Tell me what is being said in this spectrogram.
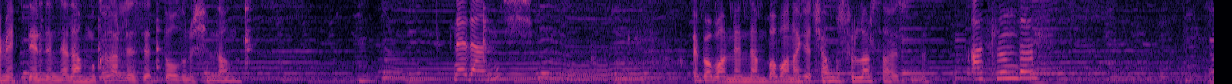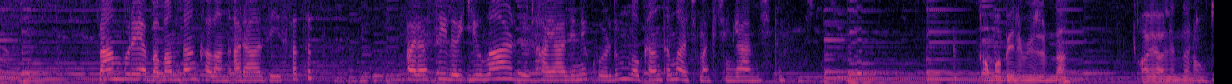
Yemeklerinin neden bu kadar lezzetli olduğunu şimdi anladım. Nedenmiş? E babaannenden babana geçen bu sırlar sayesinde. Aslında ben buraya babamdan kalan araziyi satıp parasıyla yıllardır hayalini kurduğum lokantamı açmak için gelmiştim. Ama benim yüzümden hayalinden oldu.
